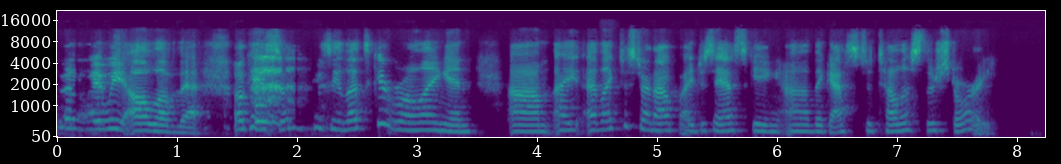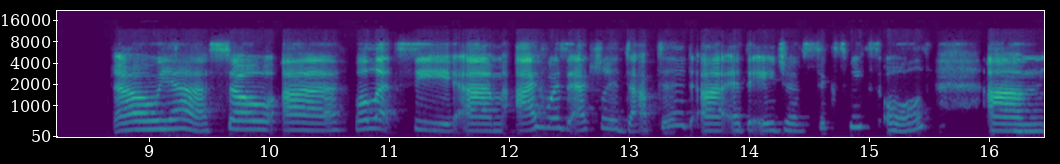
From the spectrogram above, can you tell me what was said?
we all love that. Okay, so Chrissy, let's get rolling. And um, I, I'd like to start out by just asking uh, the guests to tell us their story. Oh yeah. So, uh, well, let's see. Um, I was actually adopted uh, at the age of six weeks old. Um,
